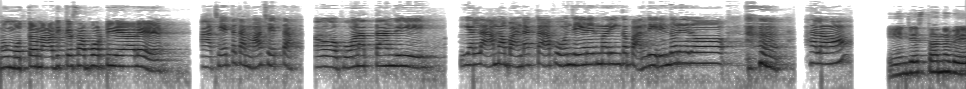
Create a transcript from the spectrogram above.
నువ్వు మొత్తం నా దిక్కే సపోర్ట్ చేయాలి. ఆ చేత్తమ్మా చేత్త. ఓ ఫోన్ వస్తాంది ఇయ్యల్లా మా బండక్క ఫోన్ చేయలేదు మరి ఇంకా పని తీరిందో లేదో? హలో? ఏం చేస్తానవే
